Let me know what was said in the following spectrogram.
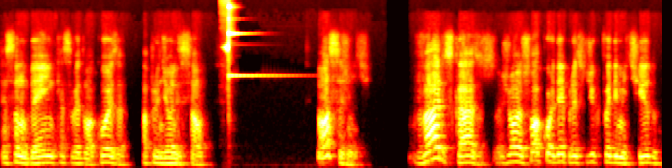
Pensando bem, quer saber de uma coisa? Aprendi uma lição. Nossa, gente, vários casos. João, eu só acordei por isso, dia que foi demitido.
